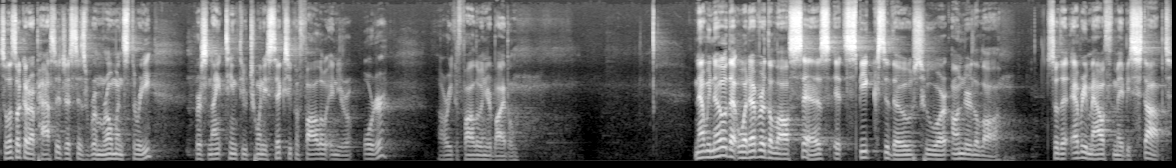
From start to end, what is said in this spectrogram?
So let's look at our passage. This is from Romans 3, verse 19 through 26. You can follow in your order, or you can follow in your Bible. Now we know that whatever the law says, it speaks to those who are under the law, so that every mouth may be stopped,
